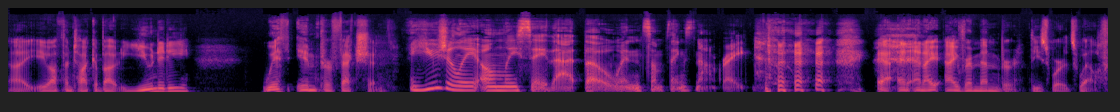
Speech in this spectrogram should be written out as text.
Uh, you often talk about unity with imperfection. I usually only say that though when something's not right. yeah, and, and I, I remember these words well.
